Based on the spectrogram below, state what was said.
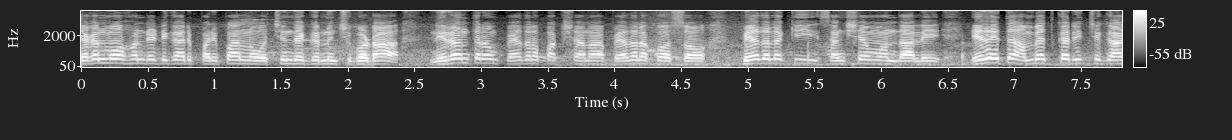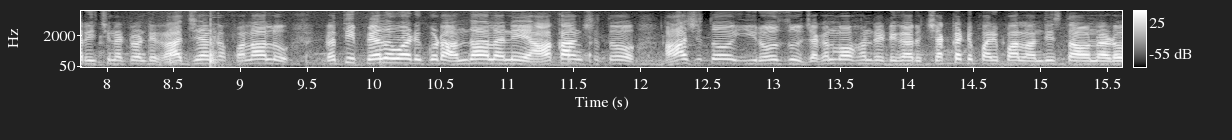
జగన్మోహన్ రెడ్డి గారి పరిపాలన వచ్చిన దగ్గర నుంచి కూడా నిరంతరం పేదల పక్షాన పేదల కోసం పేదలకి సంక్షేమం అందాలి. ఏదైతే అంబేద్కర్ ఇచ్చి గారు ఇచ్చినటువంటి రాజ్యాంగ ఫలాలు ప్రతి పేదవాడికి కూడా అందాలని ఆకాంక్షతో ఆశతో ఈరోజు జగన్మోహన్ రెడ్డి గారు చక్కటి పరిపాలన అందిస్తూ ఉన్నాడు.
